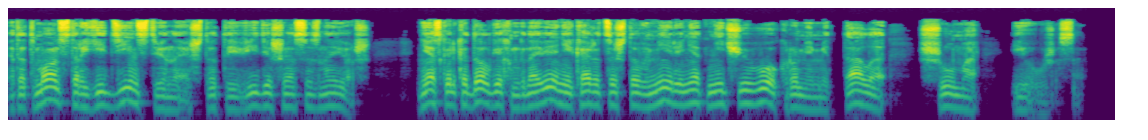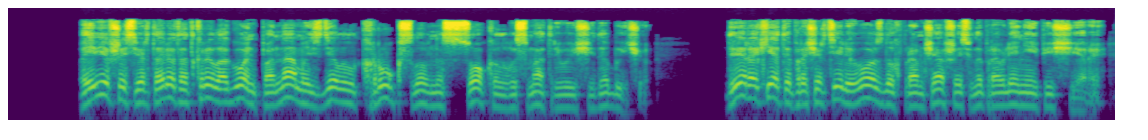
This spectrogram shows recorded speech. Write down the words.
Этот монстр — единственное, что ты видишь и осознаешь. Несколько долгих мгновений кажется, что в мире нет ничего, кроме металла, шума и ужаса. Появившись, вертолет открыл огонь по нам и сделал круг, словно сокол, высматривающий добычу. Две ракеты прочертили воздух, промчавшись в направлении пещеры —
